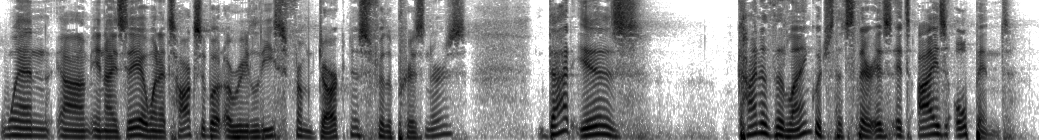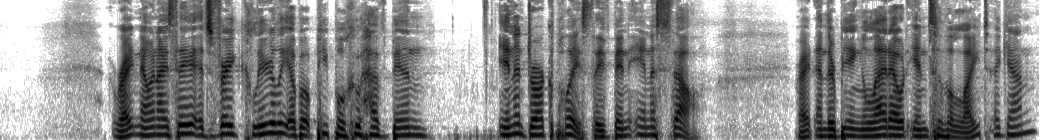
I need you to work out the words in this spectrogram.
when um, in Isaiah, when it talks about a release from darkness for the prisoners, that is kind of the language that's there. Is it's eyes opened. Right now in Isaiah, it's very clearly about people who have been in a dark place. They've been in a cell, right, and they're being led out into the light again.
